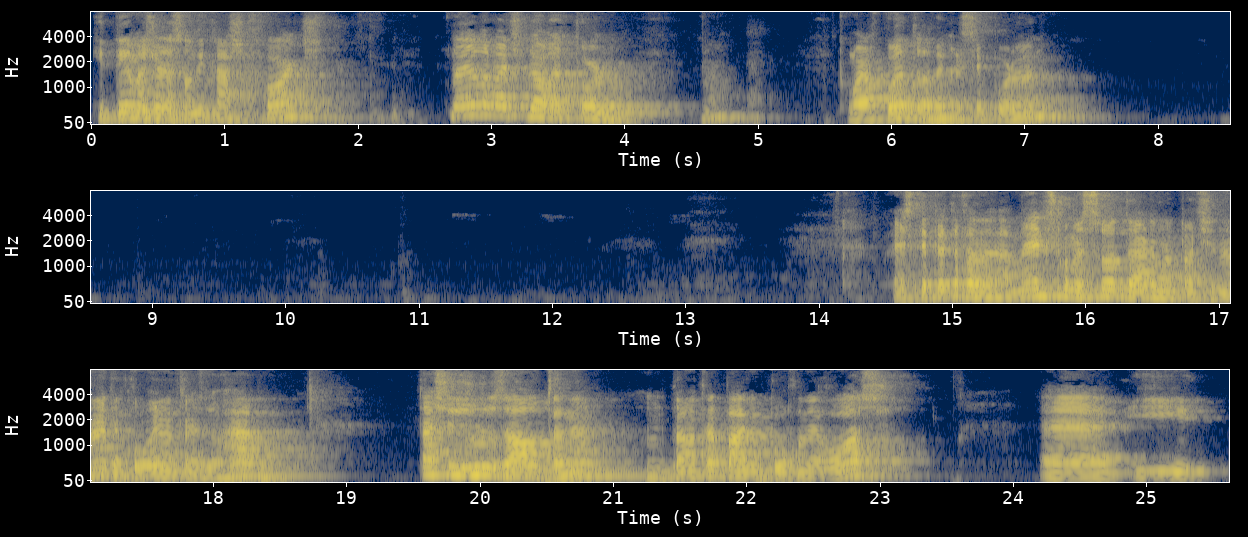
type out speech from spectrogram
que tem uma geração de caixa forte, daí ela vai te dar o retorno. Né? Agora, quanto ela vai crescer por ano? A STP está falando, a Melis começou a dar uma patinada, correndo atrás do rabo. Taxa de juros alta, né? Então atrapalha um pouco o negócio. É, e,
